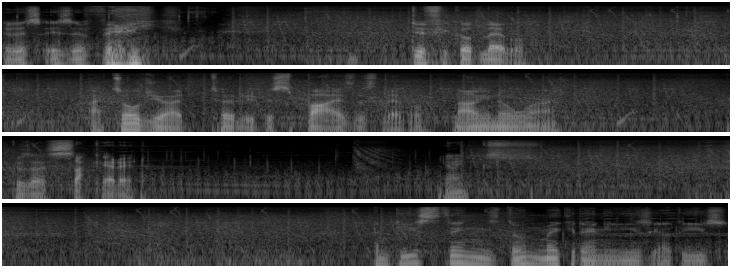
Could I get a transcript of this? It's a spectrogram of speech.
this is a very difficult level. I told you I totally despise this level. Now you know why. Because I suck at it. Yikes. And these things don't make it any easier. These,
